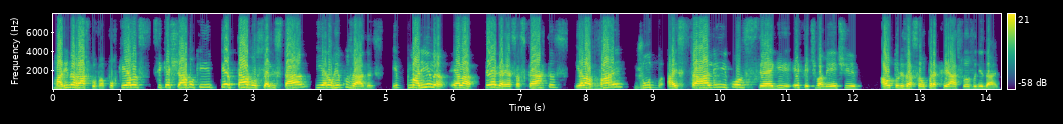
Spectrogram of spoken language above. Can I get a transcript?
Marina Raskova, porque elas se queixavam que tentavam se alistar e eram recusadas. E Marina, ela pega essas cartas e ela vai junto a Stalin e consegue efetivamente autorização para criar suas unidades.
